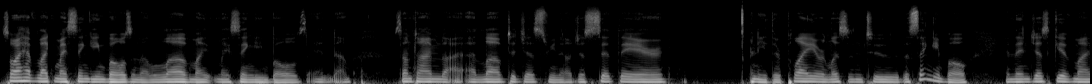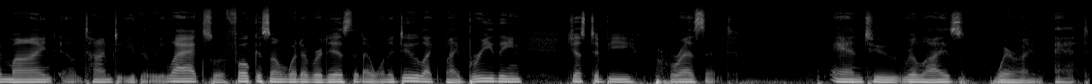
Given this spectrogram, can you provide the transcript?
so I have like my singing bowls, and I love my my singing bowls, and um, sometimes I, I love to just you know just sit there and either play or listen to the singing bowl and then just give my mind uh, time to either relax or focus on whatever it is that I want to do, like my breathing, just to be present and to realize where I'm at.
